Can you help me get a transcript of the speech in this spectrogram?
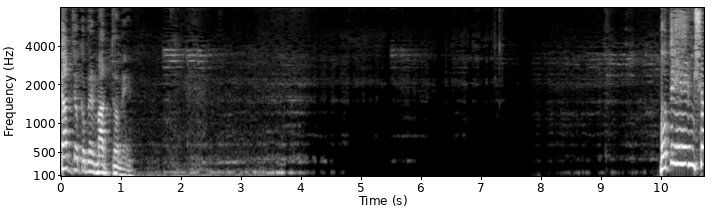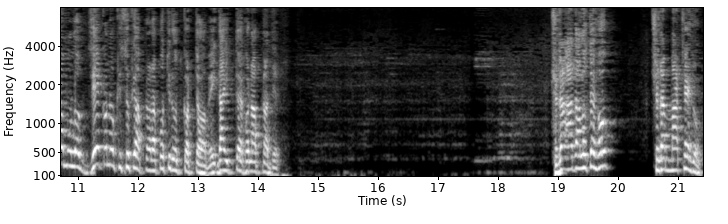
কার্যক্রমের মাধ্যমে। প্রতিহিংসামূলক যে কোনো কিছুকে আপনারা প্রতিরোধ করতে হবে, এই দায়িত্ব এখন আপনাদের। সেটা আদালতে হোক, সেটা মাঠে হোক,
